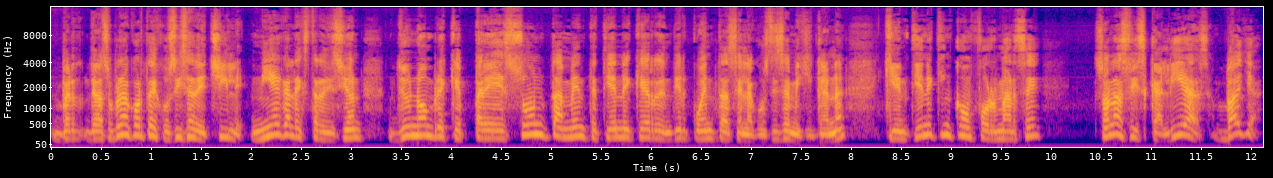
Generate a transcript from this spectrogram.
de la Suprema Corte de Justicia de Chile niega la extradición de un hombre que presuntamente tiene que rendir cuentas en la justicia mexicana, quien tiene que inconformarse son las fiscalías, vaya,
